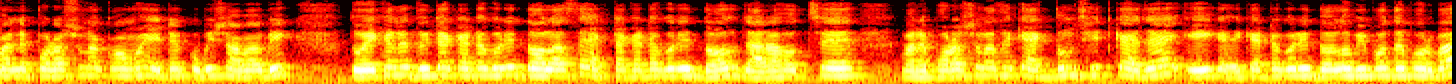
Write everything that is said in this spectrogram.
মানে পড়াশোনা কম হয়, এটা খুবই স্বাভাবিক। তো এখানে দুইটা ক্যাটাগরির দল আছে। একটা ক্যাটাগরির দল যারা হচ্ছে মানে পড়াশোনা থেকে একদম ছিটকায় যায়, এই ক্যাটাগরির দলও বিপদে পড়বা।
